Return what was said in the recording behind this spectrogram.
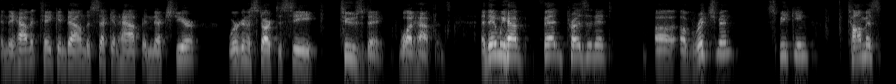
and they haven't taken down the second half in next year. We're going to start to see Tuesday what happens. And then we have Fed President uh, of Richmond speaking, Thomas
